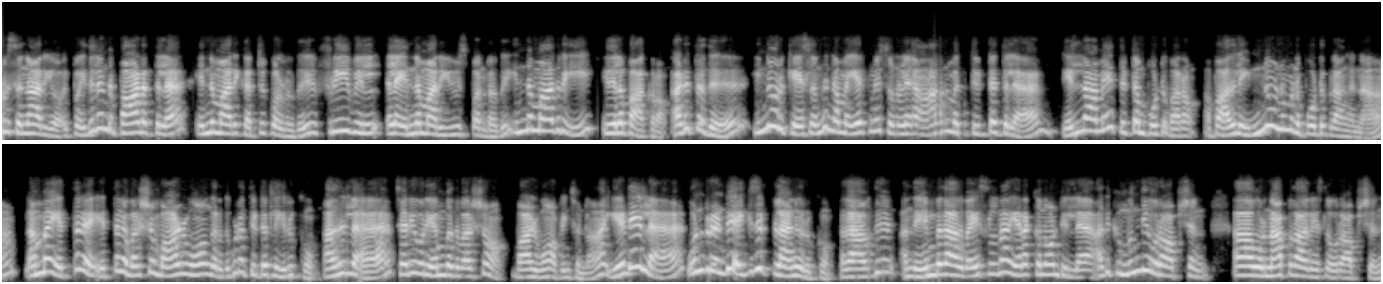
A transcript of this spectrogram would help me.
ஒரு சினாரியோ இப்போ இதுல இந்த பாடத்துல என்ன மாதிரி கற்றுக்கொள்றது ஃப்ரீ வில் இல்ல என்ன மாதிரி யூஸ் பண்றது இந்த மாதிரி இதுல பாக்குறோம். அடுத்தது இன்னொரு கேஸ்ல வந்து நம்ம ஏற்கனவே சொன்னோம் ஆன்ம திட்டத்துல எல்லாமே திட்டம் போட்டு வரோம் அப்ப அதுல இன்னொன்னு போட்டுக்கிறாங்கன்னா நம்ம எத்தனை எத்தனை வருஷம் வாழ்வோங்கிறது கூட திட்டத்துல இருக்கும். அதுல சரி ஒரு எண்பது வருஷம் வாழ்வோம் அப்படின்னு சொன்னா இடையில ஒன்று ரெண்டு எக்ஸிட் பிளான் இருக்கும். அதாவது அந்த எண்பதாவது வயசுல தான் இறக்கணும்ட்டு இல்ல. அதுக்கு முந்தி ஒரு ஆப்ஷன் ஒரு நாற்பதாவது வயசுல ஒரு ஆப்ஷன்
